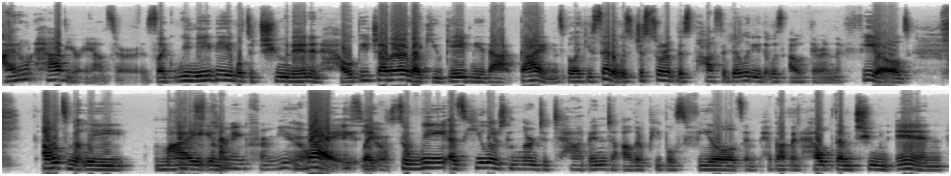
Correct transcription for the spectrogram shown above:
I don't have your answers. Like, we may be able to tune in and help each other, like you gave me that guidance. But, like you said, it was just sort of this possibility that was out there in the field. Ultimately, my it's inner, coming from you. Right it's like you. so we as healers can learn to tap into other people's fields and pick up and help them tune in.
